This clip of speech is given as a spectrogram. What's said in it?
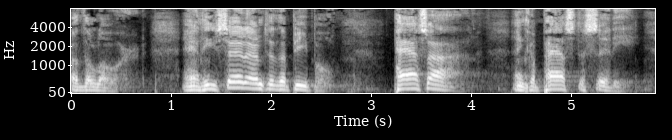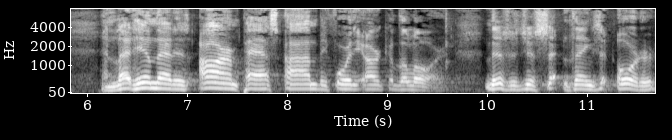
of the Lord. And he said unto the people, pass on and compass the city and let him that is armed pass on before the ark of the Lord. This is just setting things in order.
